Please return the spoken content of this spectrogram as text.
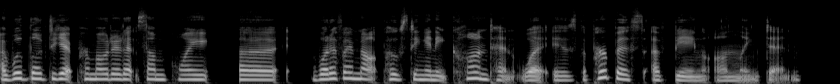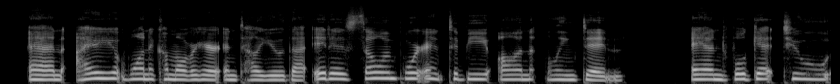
I would love to get promoted at some point. What if I'm not posting any content? What is the purpose of being on LinkedIn? And I want to come over here and tell you that it is so important to be on LinkedIn. And we'll get to,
